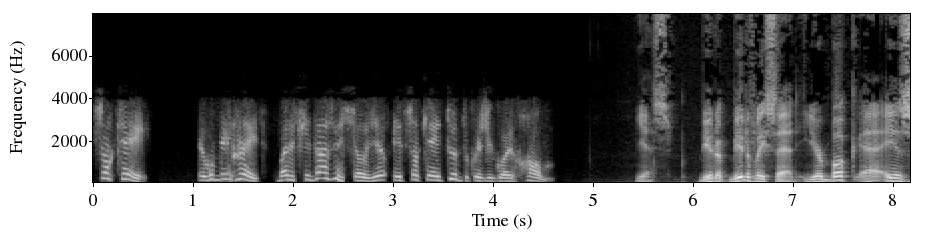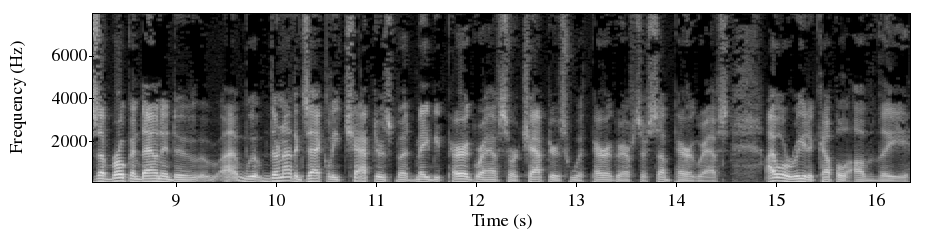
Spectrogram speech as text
it's okay. It would be great. But if He doesn't heal you, it's okay too because you're going home. Yes, Beauti- beautifully said. Your book uh, is uh, broken down into, uh, they're not exactly chapters, but maybe paragraphs or chapters with paragraphs or subparagraphs. I will read a couple of the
